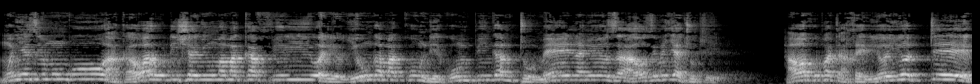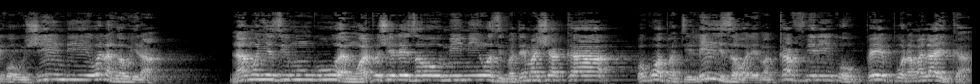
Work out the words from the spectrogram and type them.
Mwenyezi Mungu akawarudisha nyuma makafiri waliojiunga makundi kumpinga mtume na nyoyo zao zimejachuki. Hawakupata kheri yoyote kwa ushindi wala ngawira. Na Mwenyezi Mungu amewatosheleza waumini wasipate mashaka kwa kuwapatiliza wale makafiri kwa upepo na malaika.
